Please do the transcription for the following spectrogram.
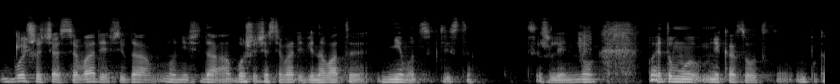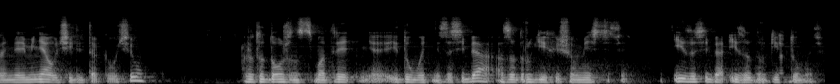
большая часть аварий всегда, ну не всегда, а большая часть аварий виноваты не мотоциклисты, к сожалению. Но поэтому, мне кажется, вот, ну, по крайней мере, меня учили так и учил, что ты должен смотреть и думать не за себя, а за других еще вместе. И за себя, и за других думать.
